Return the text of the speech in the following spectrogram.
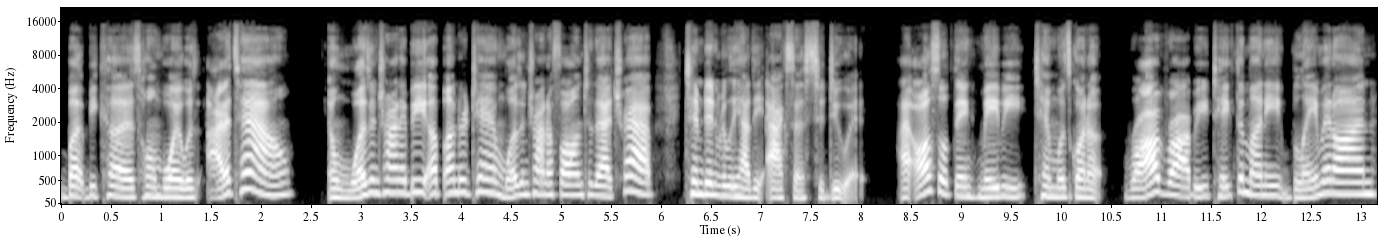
but because Homeboy was out of town and wasn't trying to be up under Tim, wasn't trying to fall into that trap, Tim didn't really have the access to do it. I also think maybe Tim was going to rob Robbie, take the money, blame it on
